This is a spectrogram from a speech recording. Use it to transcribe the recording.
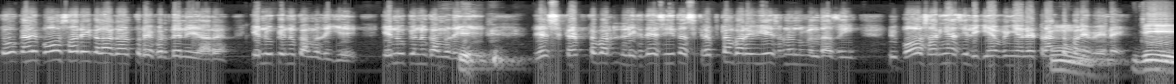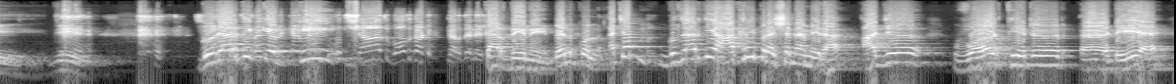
ਤਾਂ ਉਹ ਕਹਿੰਦੇ ਬਹੁਤ ਸਾਰੇ ਕਲਾਕਾਰ ਤੁਰੇ ਫਿਰਦੇ ਨੇ ਯਾਰ। ਕਿਹਨੂੰ ਕਿਹਨੂੰ ਕੰਮ ਦਈਏ? ਕਿਹਨੂੰ ਕਿਹਨੂੰ ਕੰਮ ਦਈਏ? ਜੇ ਸਕ੍ਰਿਪਟ ਪਰ ਲਿਖਦੇ ਸੀ ਤਾਂ ਸਕ੍ਰਿਪਟਾਂ ਬਾਰੇ ਵੀ ਇਹ ਸੁਣਨ ਨੂੰ ਮਿਲਦਾ ਸੀ ਵੀ ਬਹੁਤ ਸਾਰੀਆਂ ਅਸੀਂ ਲਿਖੀਆਂ ਪਈਆਂ ਨੇ ਟਰੰਕ। ਭਰੇ ਹੋਏ ਨੇ। ਜੀ ਜੀ। ਗੁਲਜ਼ਾਰ ਜੀ, ਕਿ- ਉਤਸ਼ਾਹਤ ਬਹੁਤ ਘੱਟ ਕਰਦੇ ਨੇ ਕਰਦੇ ਨੇ ਬਿਲਕੁਲ। ਅੱਛਾ ਗੁਲਜ਼ਾਰ ਜੀ ਆਖਰੀ ਪ੍ਰਸ਼ਨ ਹੈ ਮੇਰਾ। ਅੱਜ ਵਰਲਡ ਥੀਏਟਰ ਡੇ ਹੈ।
